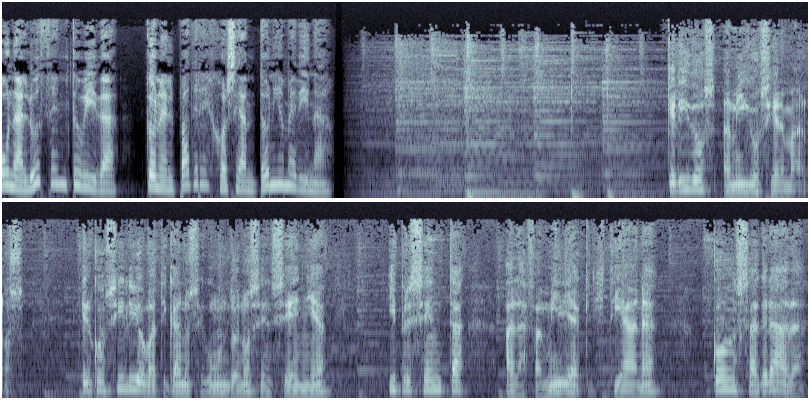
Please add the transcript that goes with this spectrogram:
Una luz en tu vida con el Padre José Antonio Medina. Queridos amigos y hermanos, el Concilio Vaticano II nos enseña y presenta a la familia cristiana consagrada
